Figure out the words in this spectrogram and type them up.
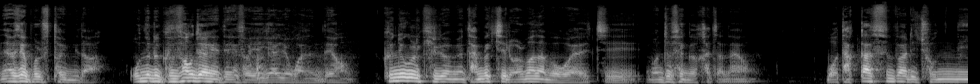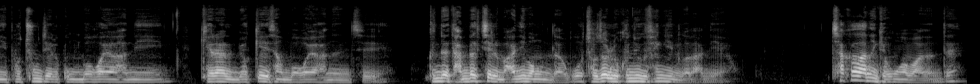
안녕하세요 볼스터입니다. 오늘은 근성장에 대해서 얘기하려고 하는데요. 근육을 키우려면 단백질을 얼마나 먹어야 할지 먼저 생각하잖아요. 뭐 닭가슴살이 좋니 보충제를 꼭 먹어야 하니 계란을 몇 개 이상 먹어야 하는지. 근데 단백질을 많이 먹는다고 저절로 근육이 생기는 건 아니에요. 착각하는 경우가 많은데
